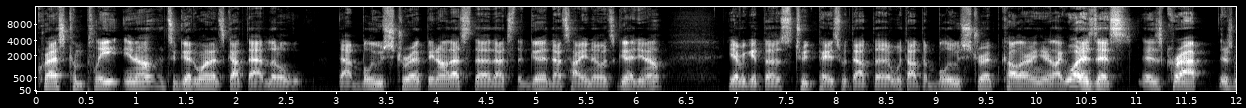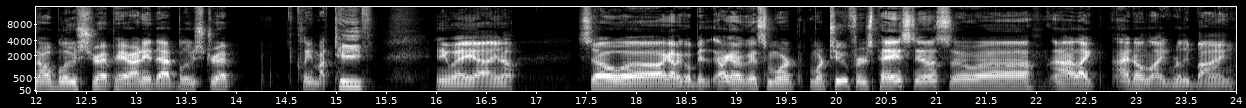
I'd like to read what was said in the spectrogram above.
Crest Complete. You know, it's a good one. It's got that little that blue strip. You know, that's the that's the good. That's how you know it's good. You know, you ever get those toothpaste without the without the blue strip coloring? You're like, what is this? This is crap. There's no blue strip here. I need that blue strip to clean my teeth. Anyway, uh, you know so uh, I gotta go. Bit, I gotta get some more more toofers paste, you know. So uh, I like I don't like really buying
